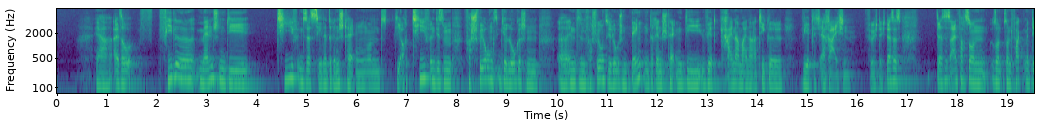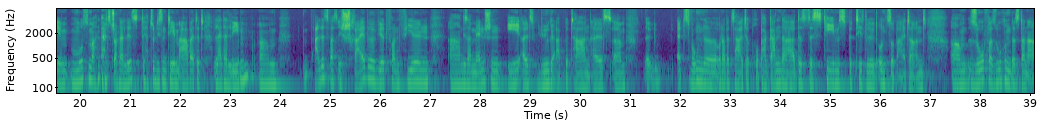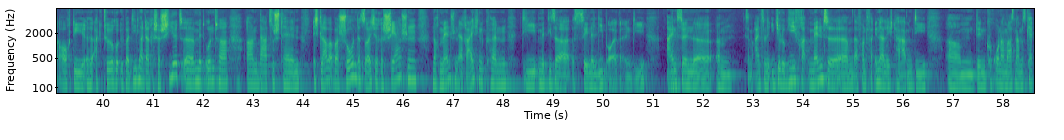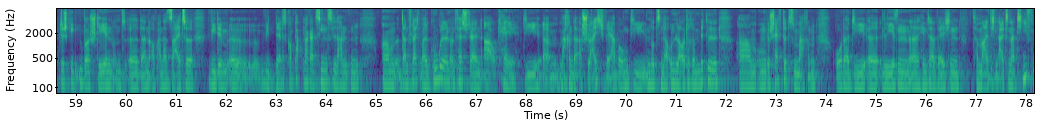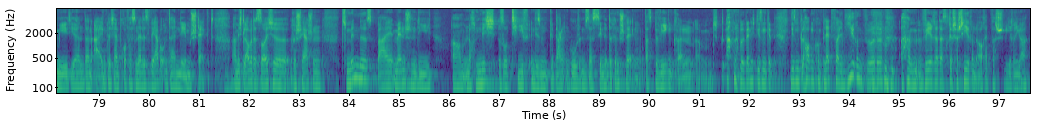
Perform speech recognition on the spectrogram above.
Ja, also viele Menschen, die tief in dieser Szene drinstecken und die auch tief in diesem verschwörungsideologischen, äh, in diesem verschwörungsideologischen Denken drinstecken, die wird keiner meiner Artikel wirklich erreichen, fürchte ich. Das ist das ist einfach so ein, so, so, ein Fakt, mit dem muss man als Journalist, der zu diesen Themen arbeitet, leider leben. Ähm, alles, was ich schreibe, wird von vielen äh, dieser Menschen eh als Lüge abgetan, als ähm, äh, erzwungene oder bezahlte Propaganda des Systems betitelt und so weiter. Und ähm, so versuchen das dann auch die äh, Akteure, über die man da recherchiert, äh, mitunter ähm, darzustellen. Ich glaube aber schon, dass solche Recherchen noch Menschen erreichen können, die mit dieser Szene liebäugeln, die einzelne ähm, ich sag mal, einzelne Ideologiefragmente ähm, davon verinnerlicht haben, die ähm, den Corona-Maßnahmen skeptisch gegenüberstehen und äh, dann auf einer Seite wie dem äh, wie der des Kompaktmagazins landen, ähm, dann vielleicht mal googeln und feststellen, ah okay, die ähm, machen da Schleichwerbung, die nutzen da unlautere Mittel, ähm, um Geschäfte zu machen oder die äh, lesen äh, hinter welchen vermeintlichen Alternativmedien dann eigentlich ein professionelles Werbeunternehmen steckt. Ähm, ich glaube, dass solche Recherchen zumindest bei Menschen, die ähm, noch nicht so tief in diesem Gedankengut, in dieser Szene drinstecken, was bewegen können. Ähm, ich glaube, wenn ich diesen, diesen Glauben komplett verlieren würde, ähm, wäre das Recherchieren auch etwas schwieriger.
